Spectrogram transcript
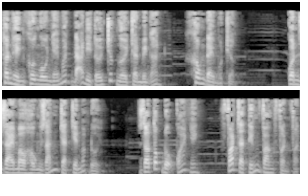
Thân hình khôi ngô nháy mắt đã đi tới trước người Trần Bình An, Không đầy một trường. Quần dài màu hồng rắn chặt trên bắp đùi. Do tốc độ quá nhanh, Phát ra tiếng vang phần phật.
